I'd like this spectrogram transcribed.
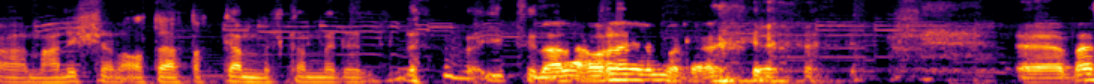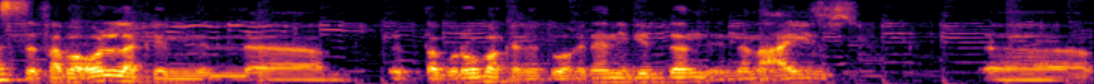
آه معلش أنا قطعتك كمل كمل بقية لا لا ولا يهمك. آه بس فبقول لك إن التجربة كانت واخداني جدا إن أنا عايز آه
